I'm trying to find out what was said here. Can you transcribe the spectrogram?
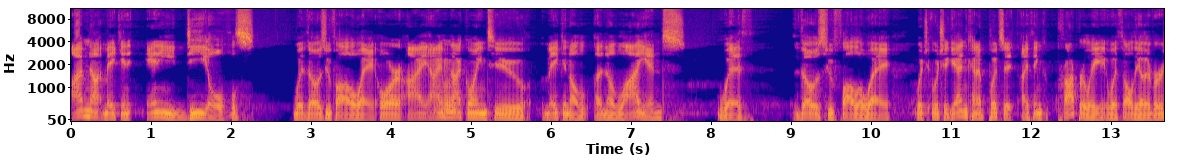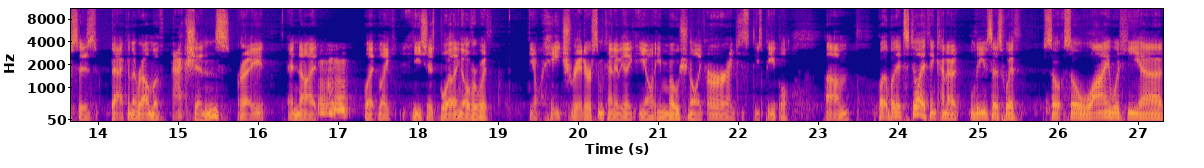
I'm not making any deals with those who fall away, or I, I'm Mhm. not going to make an, an alliance with those who fall away, which which again kind of puts it, I think, properly with all the other verses back in the realm of actions, right, and not Mhm. like like he's just boiling over with you know hatred or some kind of like you know emotional like er I just these people. Um, but but it still I think kind of leaves us with so so why would he uh,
